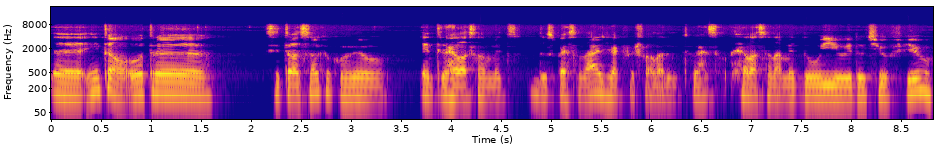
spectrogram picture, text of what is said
É, então, outra situação que ocorreu entre o relacionamento dos personagens, já que foi falado entre o relacionamento do Will e do tio Phil,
